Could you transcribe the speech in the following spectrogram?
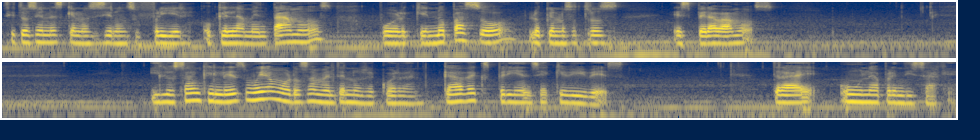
situaciones que nos hicieron sufrir o que lamentamos porque no pasó lo que nosotros esperábamos. Y los ángeles muy amorosamente nos recuerdan, cada experiencia que vives trae un aprendizaje.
